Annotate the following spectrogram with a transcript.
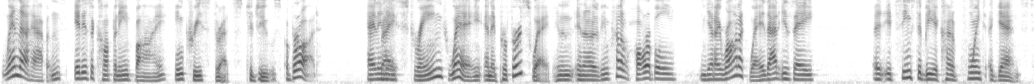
When that happens, it is accompanied by increased threats to Jews abroad. And in a strange way and a perverse way, in, in a in kind of horrible yet ironic way, that is a, it seems to be a kind of point against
